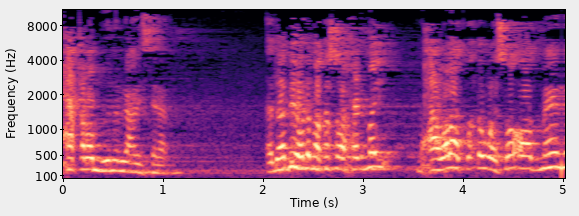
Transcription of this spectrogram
maxay qaban buy nabiga alay salaam. Adaabihi o dhan baa ka soo xidhmay muxaawalaadka o dhan way soo oodmeen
